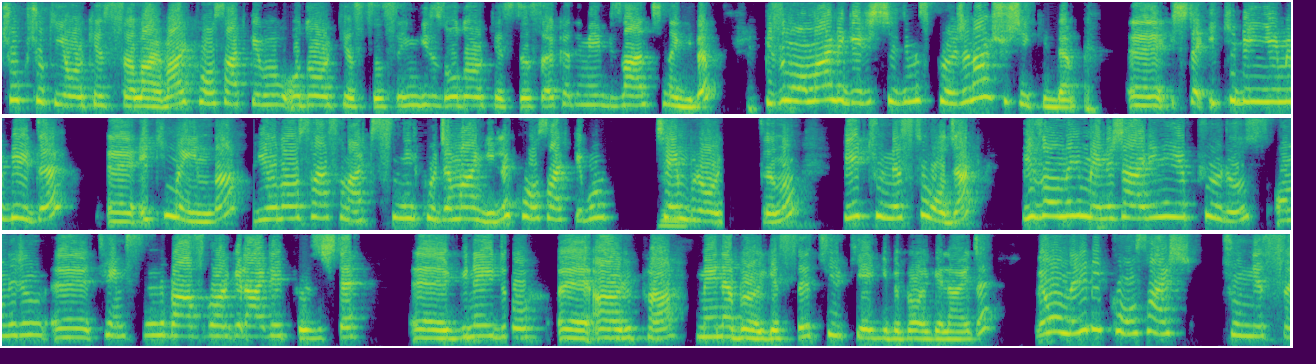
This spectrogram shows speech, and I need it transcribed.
çok çok iyi orkestralar var. Concertgebouw Oda Orkestrası, İngiliz Oda Orkestrası, Akademi Bizantina gibi. Bizim onlarla geliştirdiğimiz projeler şu şekilde. E, işte 2021'de e, Ekim ayında violonsel sanatçısı Nil Kocamangil ile Concertgebouw Chamber Orkestrası'nın bir turnesi olacak. Biz onların menajerliğini yapıyoruz. Onların e, temsilini bazı bölgelerde yapıyoruz. İşte e, Güneydoğu e, Avrupa, MENA bölgesi, Türkiye gibi bölgelerde. Ve onlara bir konser turnesi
